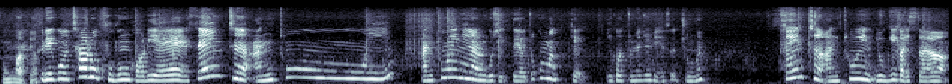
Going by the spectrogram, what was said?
좋은 것 같아요. 그리고 차로 9분 거리에 세인트 안토인 안토인이라는 곳이 있대요. 조금만 이렇게 이것 좀 해주시겠어요? 줌을? 세인트 안토인 여기가 있어요.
